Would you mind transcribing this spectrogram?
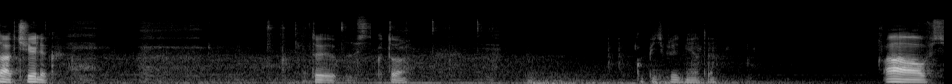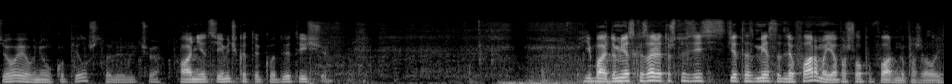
Так, челик. Ты кто? Купить предметы. А, все, я у него купил, что ли, или что? А, нет, семечка тыква, 2000. Ебать, ну мне сказали то, что здесь где-то место для фарма, я пошел по фарму, пожалуй.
